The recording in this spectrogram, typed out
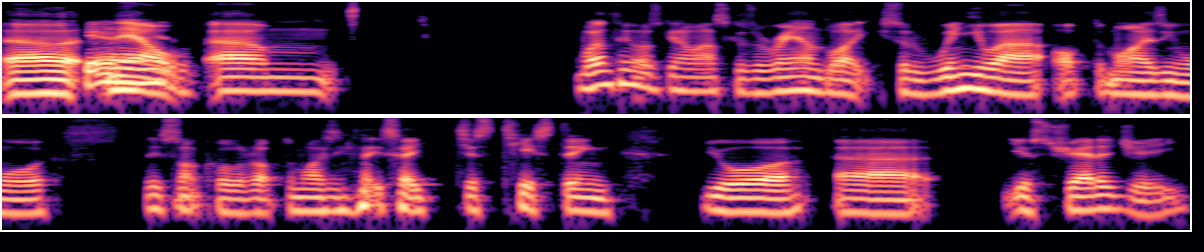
Uh, yeah, now, yeah. um, one thing I was going to ask is around like sort of when you are optimizing, or let's not call it optimizing. Let's say just testing your uh your strategy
